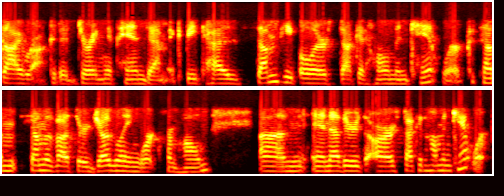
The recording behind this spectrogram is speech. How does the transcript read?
skyrocketed during the pandemic because some people are stuck at home and can't work. Some some of us are juggling work from home, um, and others are stuck at home and can't work.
